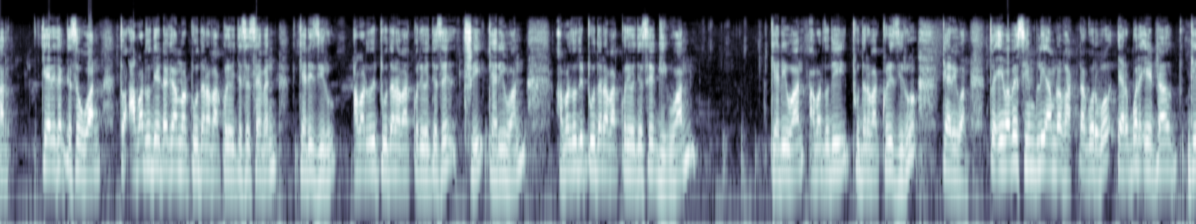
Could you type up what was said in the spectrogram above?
আর ক্যারি থাকতেছে ওয়ান তো আবার যদি এটাকে আমরা টু দ্বারা ভাগ করি হইতেছে সেভেন ক্যারি জিরো আবার যদি টু দ্বারা ভাগ করি হইতেছে থ্রি ক্যারি ওয়ান আবার যদি টু দ্বারা ভাগ করি হইতেছে কি ওয়ান ক্যারি ওয়ান আবার যদি টু দ্বারা ভাগ করি জিরো ক্যারি ওয়ান তো এভাবে সিম্পলি আমরা ভাগটা করব, এরপর এটাকে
